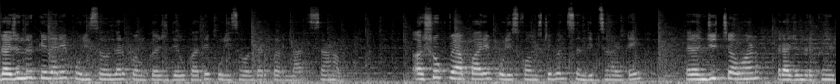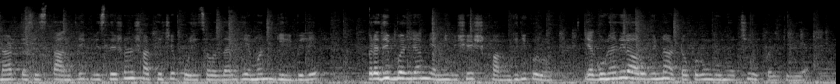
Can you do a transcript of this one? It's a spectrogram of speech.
राजेंद्र केदारे पोलीस हवालदार पंकज देवकाते पोलीस हवालदार प्रल्हाद साणप अशोक व्यापारे पोलीस कॉन्स्टेबल संदीप झालटे रणजित चव्हाण राजेंद्र खैरनार तसेच तांत्रिक विश्लेषण शाखेचे पोलीस हवालदार हेमंत गिलबिले प्रदीप बहिराम यांनी विशेष कामगिरी करून या गुन्ह्यातील आरोपींना अटक करून गुन्ह्याची उकल केली आहे.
